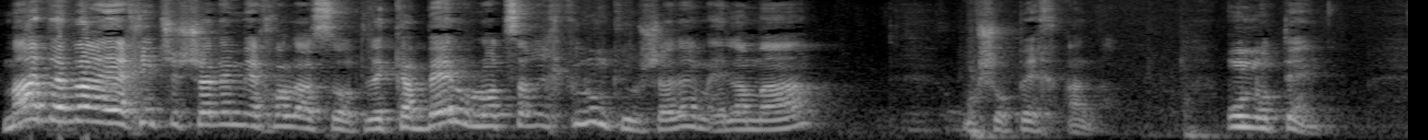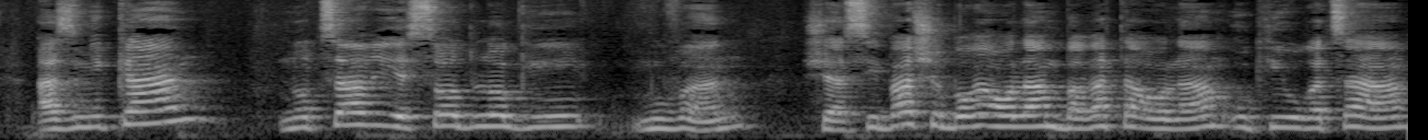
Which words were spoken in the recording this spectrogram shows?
מה הדבר היחיד ששלם יכול לעשות? לקבל הוא לא צריך כלום כי הוא שלם, אלא מה? הוא שופך הלאה. הוא נותן. אז מכאן נוצר יסוד לוגי מובן, שהסיבה שבורא עולם ברא את העולם הוא כי הוא רצה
